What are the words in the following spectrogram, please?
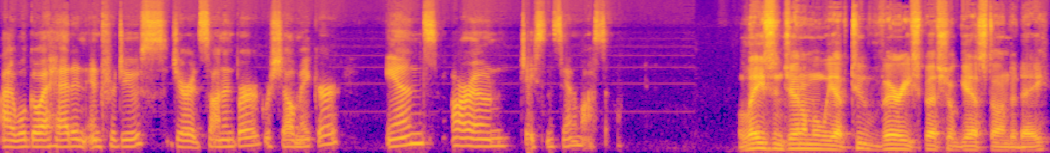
I will go ahead and introduce Jared Sonnenberg, Rachelle Maker, and our own Jason Santamasso. Well, ladies and gentlemen, we have two very special guests on today.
